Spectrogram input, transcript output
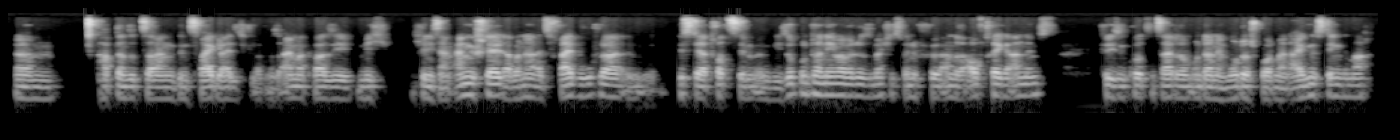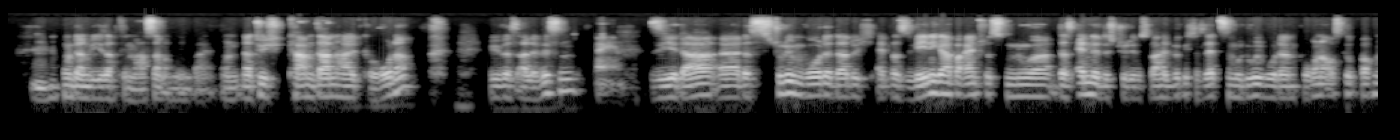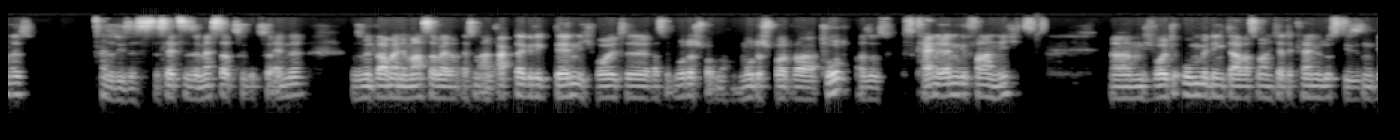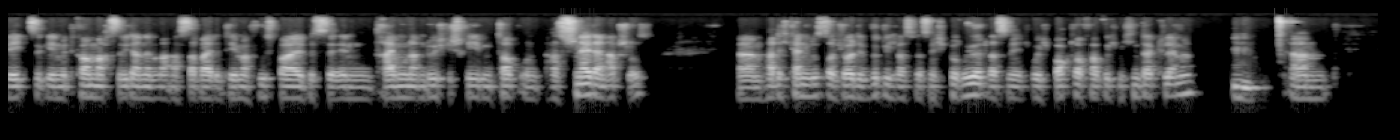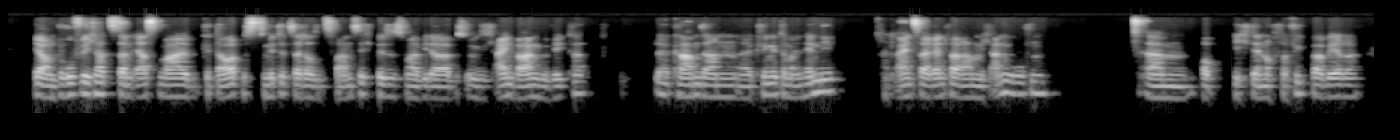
Ähm, habe dann sozusagen, bin zweigleisig gelaufen. Also einmal quasi mich ich will nicht sagen angestellt, aber ne, als Freiberufler bist du ja trotzdem irgendwie Subunternehmer, wenn du so möchtest, wenn du für andere Aufträge annimmst, für diesen kurzen Zeitraum und dann im Motorsport mein eigenes Ding gemacht mhm. und dann, wie gesagt, den Master noch nebenbei. Und natürlich kam dann halt Corona, wie wir es alle wissen. Bam. Siehe da, äh, das Studium wurde dadurch etwas weniger beeinflusst, nur das Ende des Studiums war halt wirklich das letzte Modul, wo dann Corona ausgebrochen ist. Also dieses, das letzte Semester zu, zu Ende. Und somit war meine Masterarbeit auch erstmal an ACTA gelegt, denn ich wollte was mit Motorsport machen. Motorsport war tot, also es ist kein Rennen gefahren, nichts. Ähm, ich wollte unbedingt da was machen. Ich hatte keine Lust, diesen Weg zu gehen mit, komm, machst du wieder eine Masterarbeit im Thema Fußball, bist du in drei Monaten durchgeschrieben, top und hast schnell deinen Abschluss. Ähm, hatte ich keine Lust drauf. Ich wollte wirklich was, was mich berührt, was mich, wo ich Bock drauf habe, wo ich mich hinterklemme. Mhm. Ähm, ja, und beruflich hat es dann erstmal gedauert bis Mitte 2020, bis es mal wieder, bis irgendwie sich ein Wagen bewegt hat. Da kam dann, äh, klingelte mein Handy, hat ein, zwei Rennfahrer haben mich angerufen, ähm, ob ich denn noch verfügbar wäre.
